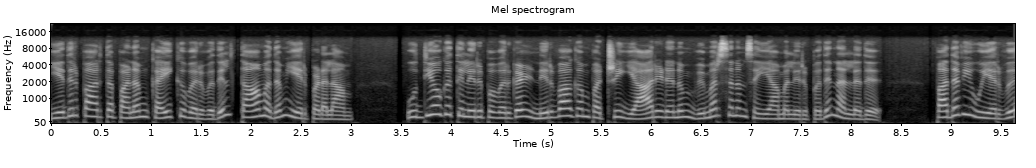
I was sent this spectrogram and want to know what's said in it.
எதிர்பார்த்த பணம் கைக்கு வருவதில் தாமதம் ஏற்படலாம். உத்தியோகத்திலிருப்பவர்கள் நிர்வாகம் பற்றி யாரிடனும் விமர்சனம் செய்யாமல் இருப்பது நல்லது. பதவி உயர்வு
